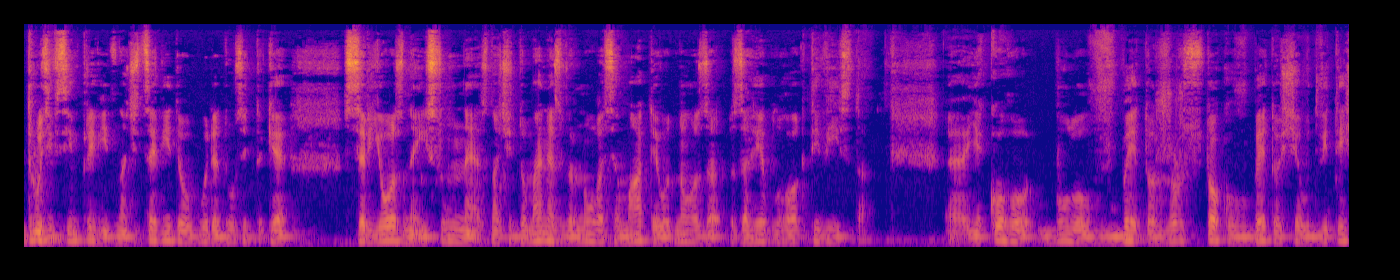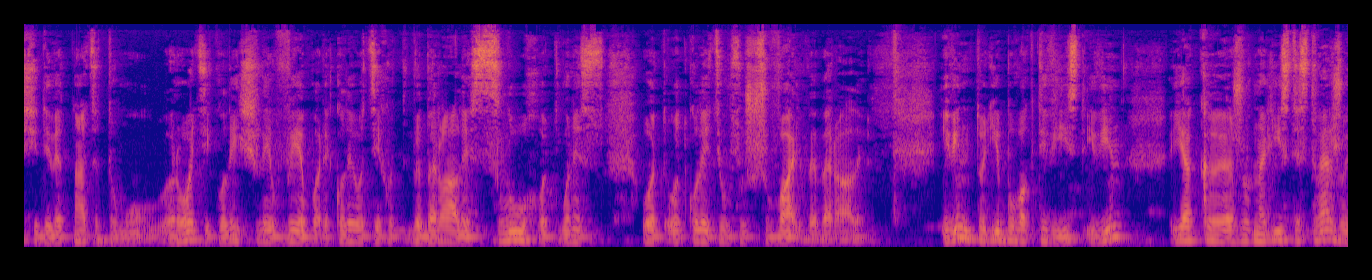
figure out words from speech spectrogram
Друзі, всім привіт! Значить, це відео буде досить таке серйозне і сумне. Значить, до мене звернулася мати одного загиблого активіста, е, якого було вбито, жорстоко вбито ще в 2019 році, коли йшли вибори, коли оцих от вибирали слух, от вони от, от коли цю всю шваль вибирали. І він тоді був активіст, і він, як е, журналісти стверджують,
